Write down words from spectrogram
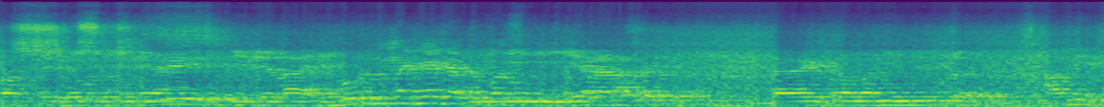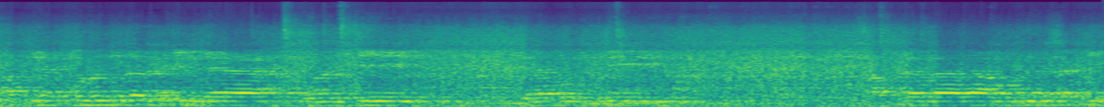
पक्षाच्या वतीने केलेला आहे. आणि या कार्यक्रमानिमित्त आम्ही आपल्या पुरंदर जिल्ह्यावरती या गोष्टी आपल्याला राबवण्यासाठी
